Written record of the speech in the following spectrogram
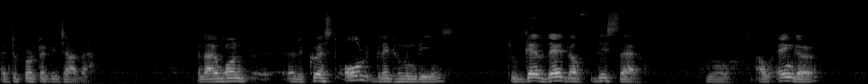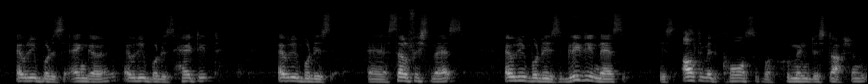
and to protect each other. And I want uh, request all great human beings to get rid of this uh, hmm, our anger, everybody's anger, everybody's hatred, everybody's uh, selfishness, everybody's greediness is ultimate cause of human destruction,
